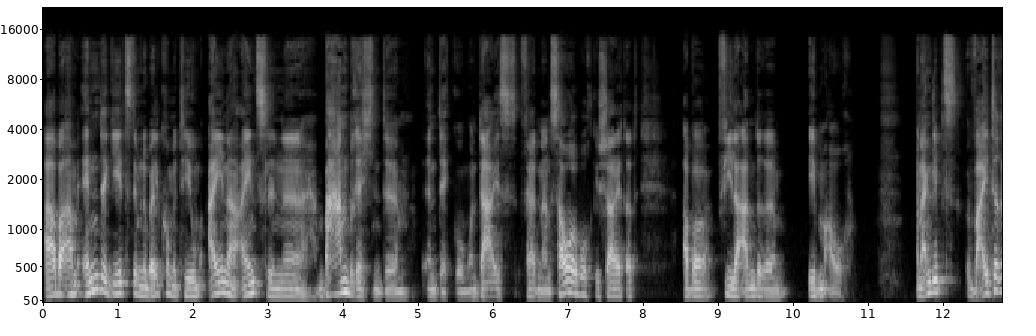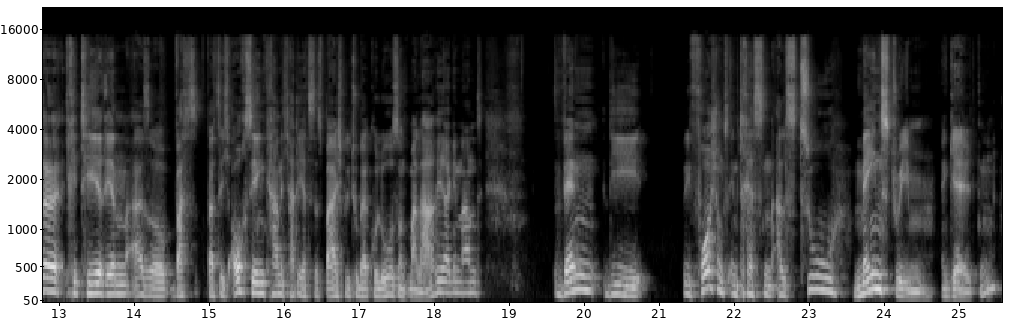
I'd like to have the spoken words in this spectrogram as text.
Aber am Ende geht es dem Nobelkomitee um eine einzelne bahnbrechende Entdeckung. Und da ist Ferdinand Sauerbruch gescheitert, aber viele andere eben auch. Und dann gibt's weitere Kriterien, also was, was ich auch sehen kann, ich hatte jetzt das Beispiel Tuberkulose und Malaria genannt. Wenn die, die Forschungsinteressen als zu Mainstream gelten,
